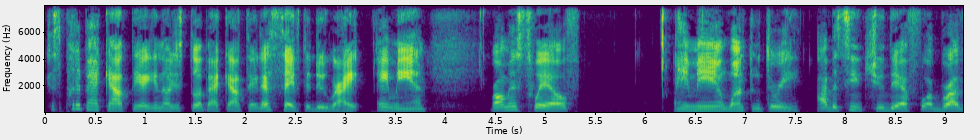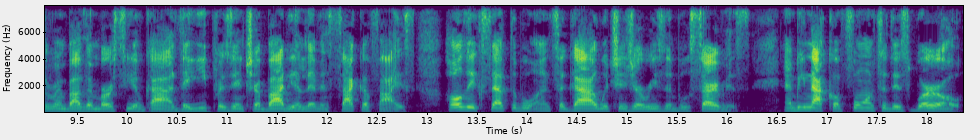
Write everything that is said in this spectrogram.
Just put it back out there, you know, just throw it back out there. That's safe to do, right? Amen. Romans 12, Amen. 1 through 3. I beseech you, therefore, brethren, by the mercy of God, that ye present your body a living sacrifice, wholly acceptable unto God, which is your reasonable service. And be not conformed to this world,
